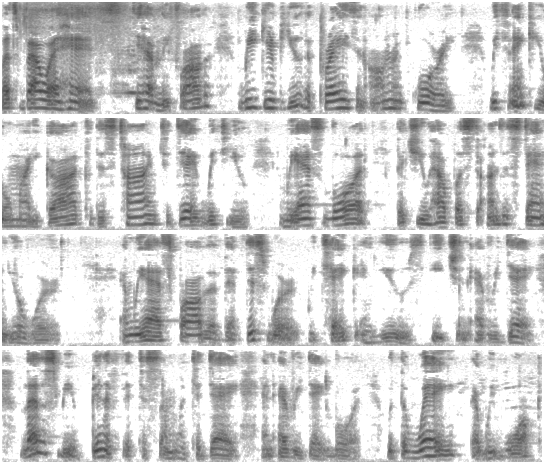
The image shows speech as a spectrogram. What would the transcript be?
Let's bow our heads. Dear Heavenly Father, we give you the praise and honor and glory. We thank you, Almighty God, for this time today with you. And we ask, Lord, that you help us to understand your word. And we ask, Father, that this word we take and use each and every day. Let us be a benefit to someone today and every day, Lord, with the way that we walk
